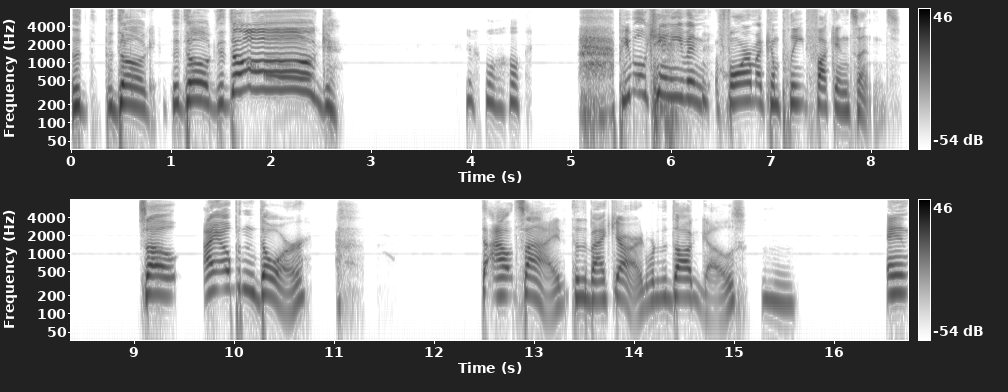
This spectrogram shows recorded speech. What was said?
The, the dog, the dog, the dog. well, People can't even form a complete fucking sentence. So I open the door to outside to the backyard where the dog goes. mhm. and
